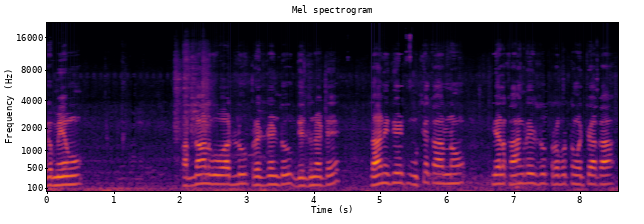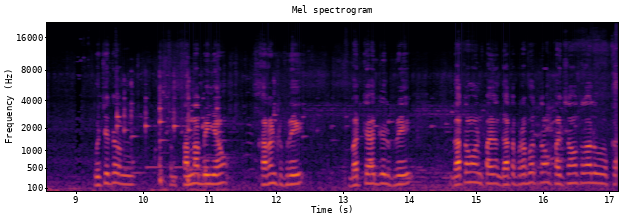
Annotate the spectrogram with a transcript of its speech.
ఇక మేము పద్నాలుగు వార్డులు ప్రెసిడెంట్ గెలిచినట్టే. దానికి ముఖ్య కారణం ఇవాళ కాంగ్రెస్ ప్రభుత్వం వచ్చాక ఉచిత సన్న బియ్యం కరెంటు ఫ్రీ బస్ ఛార్జీలు ఫ్రీ. గతం ప- గత ప్రభుత్వం పది సంవత్సరాలు ఒక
